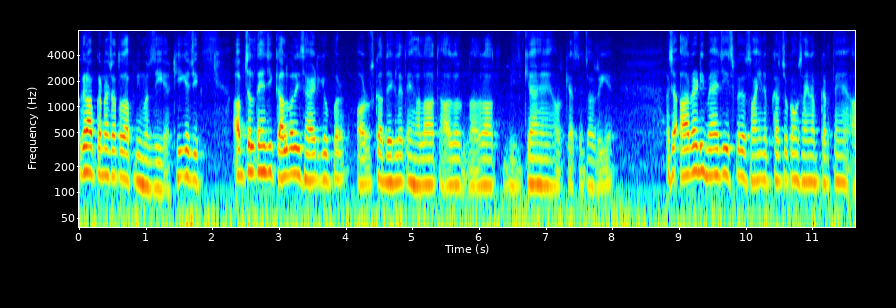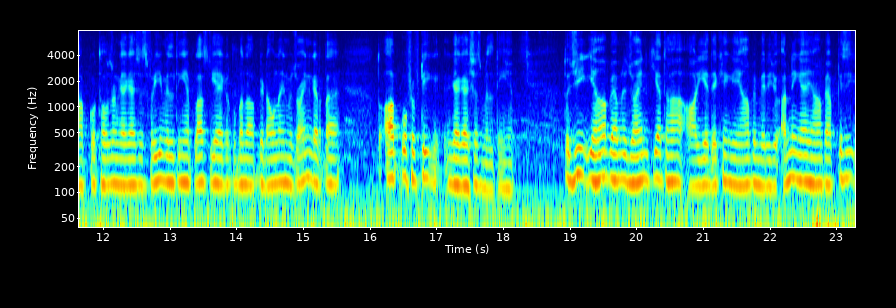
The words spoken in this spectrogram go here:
اگر آپ کرنا چاہتے ہو تو اپنی مرضی ہے، ٹھیک ہے جی؟ اب چلتے ہیں جی کل والی سائٹ کے اوپر اور اس کا دیکھ لیتے ہیں حالات، حاضر نظرات بھی کیا ہیں اور کیسے چل رہی ہے۔ اچھا آلریڈی میں جی اس پہ سائن اپ کر چکا ہوں سائن اپ کرتے ہیں۔ آپ کو تھاؤزنڈ گیگیشز فری ملتی ہیں پلس یہ ہے کہ کوئی بندہ آپ کے ڈاؤن لائن میں جوائن کرتا ہے تو آپ کو ففٹی گیگیشز ملتی ہیں۔ تو جی یہاں پہ ہم نے جوائن کیا تھا اور یہ دیکھیں گے یہاں پہ میری جو ارننگ ہے، یہاں پہ آپ کسی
